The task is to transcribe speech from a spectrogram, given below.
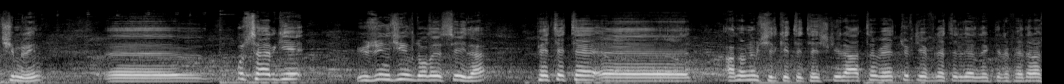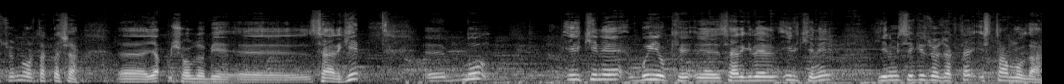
Çimrin. Ee, bu sergi 100. yıl dolayısıyla PTT e, Anonim Şirketi Teşkilatı ve Türkiye Filateli Dernekleri Federasyonu'nun ortaklaşa e, yapmış olduğu bir e, sergi. E, bu ilkini, bu yılki e, sergilerin ilkini 28 Ocak'ta İstanbul'da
